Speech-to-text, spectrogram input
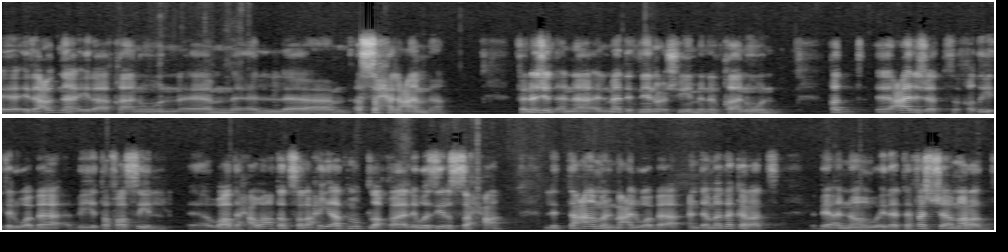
إذا عدنا إلى قانون الصحة العامة فنجد أن المادة 22 من القانون قد عالجت قضية الوباء بتفاصيل واضحة وأعطت صلاحيات مطلقة لوزير الصحة للتعامل مع الوباء عندما ذكرت بأنه إذا تفشى مرض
